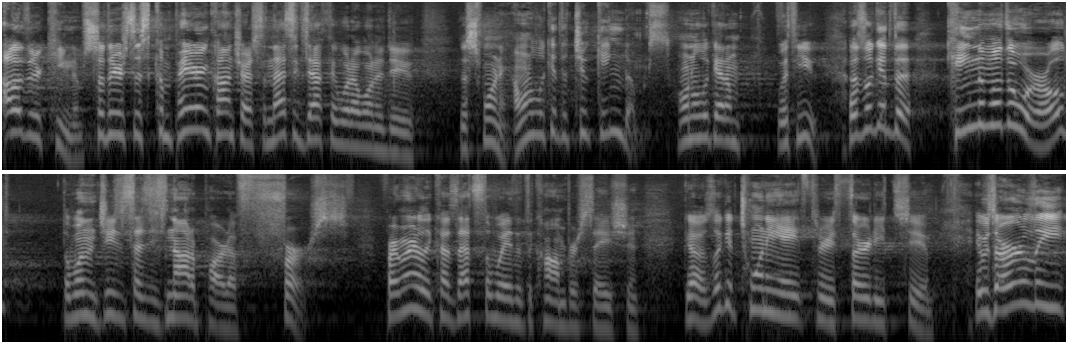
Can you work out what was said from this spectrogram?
other kingdoms. So there's this compare and contrast, and that's exactly what I want to do this morning. I want to look at the two kingdoms. I want to look at them with you. Let's look at the kingdom of the world, the one that Jesus says he's not a part of first primarily because that's the way that the conversation goes. Look at 28 through 32. It was early,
